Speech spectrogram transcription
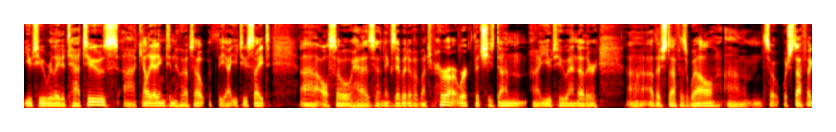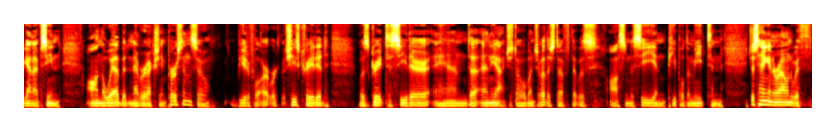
U2 related tattoos. Uh, Kelly Eddington, who helps out with the At U2 site, uh, also has an exhibit of a bunch of her artwork that she's done U2 uh, and other other stuff as well. Um, so which stuff again I've seen on the web but never actually in person. So beautiful artwork that she's created was great to see there and uh, and yeah just a whole bunch of other stuff that was awesome to see and people to meet and just hanging around with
